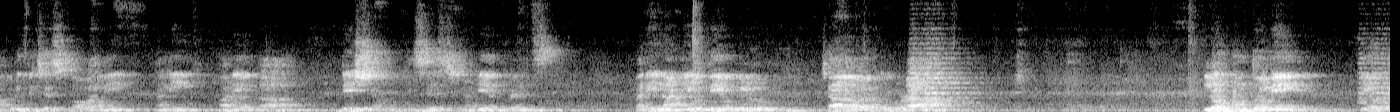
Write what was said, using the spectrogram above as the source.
అభివృద్ధి చేసుకోవాలి అని వారి యొక్క ఉద్దేశం మెసేజ్ మరి ఈనాటి యువత యువకులు చాలా వరకు కూడా లోకంతోనే ఈ యొక్క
